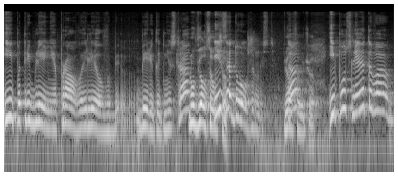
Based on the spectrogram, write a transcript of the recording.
и потребление правого и левого бе- берега Днестра, Ну, ввелся и учет. задолженность. Велся да? учет. И после этого,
